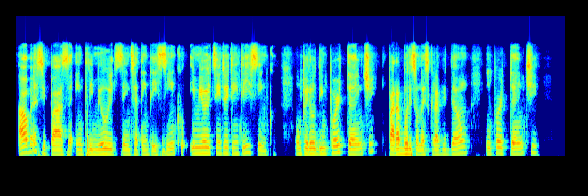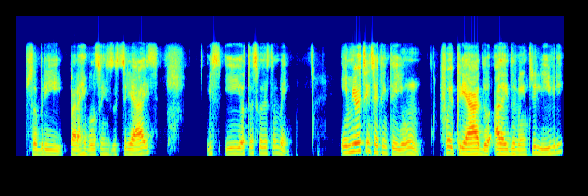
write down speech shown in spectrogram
A obra se passa entre 1875 e 1885, um período importante para a abolição da escravidão, importante sobre para revoluções industriais e, e outras coisas também. Em 1881 foi criado a Lei do Ventre Livre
